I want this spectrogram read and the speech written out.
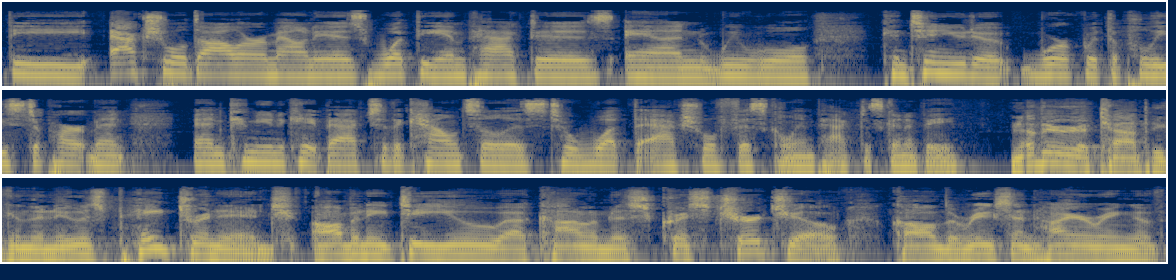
the actual dollar amount is, what the impact is, and we will continue to work with the police department and communicate back to the council as to what the actual fiscal impact is going to be. Another topic in the news, patronage. Albany TU uh, columnist Chris Churchill called the recent hiring of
